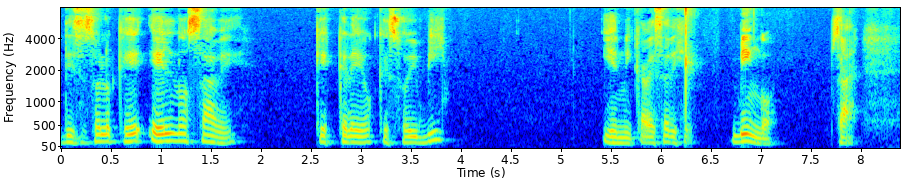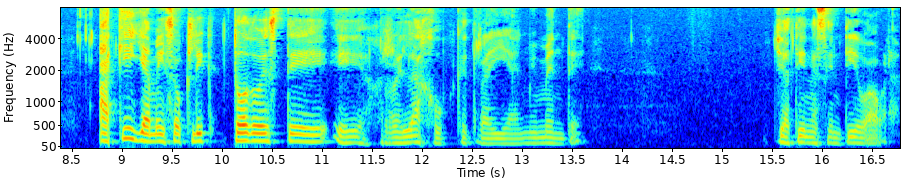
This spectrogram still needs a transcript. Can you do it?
Dice solo que él no sabe que creo que soy bi. Y en mi cabeza dije, bingo. O sea, aquí ya me hizo clic todo este eh, relajo que traía en mi mente. Ya tiene sentido ahora.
